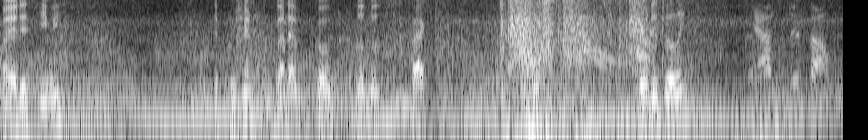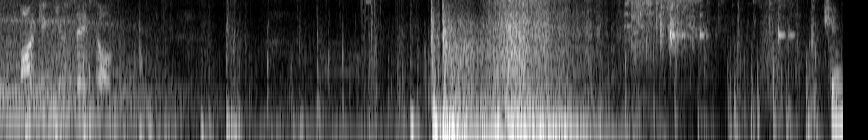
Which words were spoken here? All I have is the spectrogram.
Oh yeah, they see me. They're pushing. I'm gonna go a little bit back. Go in this building. Gas is inbound. Marking new safe zone. Pushing.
